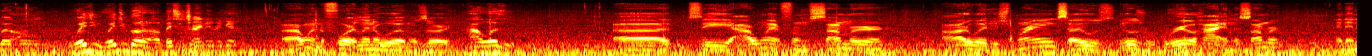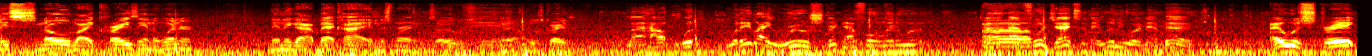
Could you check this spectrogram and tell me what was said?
But um, where'd you where'd you go to uh, basic training again? Uh, I went to Fort Leonard Wood, Missouri. How was it? Uh, see, I went from summer all the way to spring, so it was it was real hot in the summer, and then it snowed like crazy in the winter. Then it got back hot in the spring, so it was yeah, it was crazy. Like how what were they like real strict at Fort Leonard Wood? Uh, at Fort Jackson, they really weren't that bad. It was strict,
